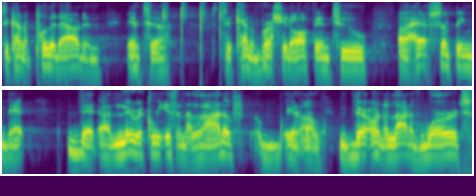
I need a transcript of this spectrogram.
to kind of pull it out and and to to kind of brush it off and to uh, have something that that uh, lyrically isn't a lot of you know there aren't a lot of words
